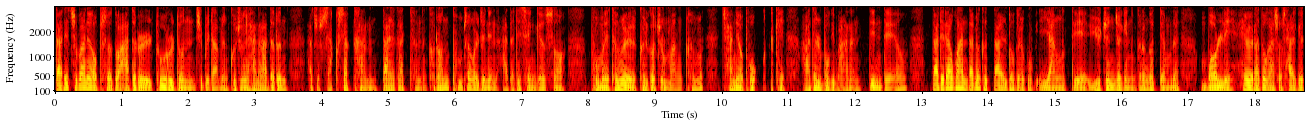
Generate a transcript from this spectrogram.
딸이 집안에 없어도 아들을 둘을 둔 집이라면 그 중에 한 아들은 아주 싹싹한 딸 같은 그런 품성을 지닌 아들이 생겨서 붐의 등을 긁어줄 만큼 자녀 복, 특히 아들 복이 많은 띠인데요. 딸이라고 한다면 그 딸도 결국 이 양띠의 유전적인 그런 것 때문에 멀리 해외라도 가서 살게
